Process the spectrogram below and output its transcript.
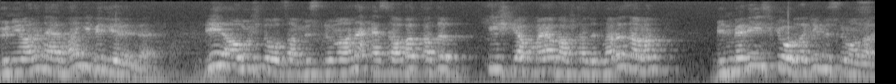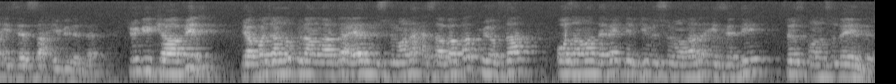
dünyanın herhangi bir yerinde bir avuç da olsa Müslümanı hesaba katıp iş yapmaya başladıkları zaman bilmeliyiz ki oradaki Müslümanlar izzet sahibidirler. Çünkü kafir yapacağı planlarda eğer Müslümanı hesaba katmıyorsa o zaman demektir ki Müslümanların izzeti söz konusu değildir.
